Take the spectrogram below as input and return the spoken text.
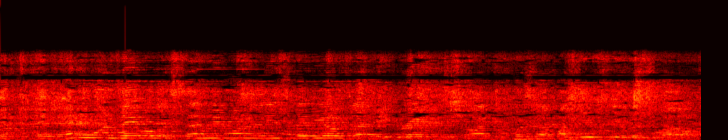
if, if anyone's able to send me one of these videos, that'd be great, so I can put it up on YouTube as well.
